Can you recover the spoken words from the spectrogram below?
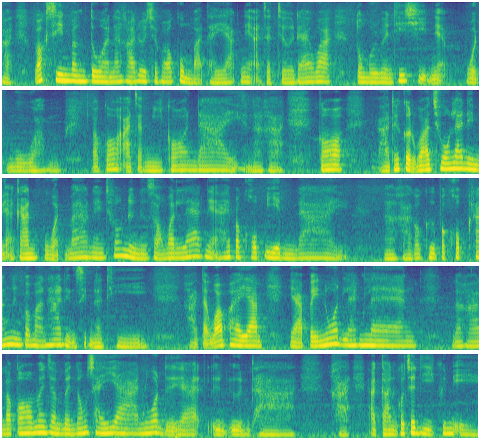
ค่ะ วัคซีนบางตัวนะคะ โดยเฉพาะกลุ่มบาดทะยักเนี่ยอาจจะเจอได้ว่าตรงบริเวณที่ฉีดเนี่ยปวดบวม แล้วก็อาจจะมีก้อนได้นะคะ ก็ถ้าเกิดว่าช่วงแรกเนี่ยมีอาการปวดมากในช่วง1-2 วันแรกเนี่ยให้ประคบเย็นได้ นะคะก็คือประคบครั้งหนึ่งประมาณ 5-10 นาทีค่ะแต่ว่าพยายามอย่าไปนวดแรงๆนะคะแล้วก็ไม่จำเป็นต้องใช้ยานวดหรือยาอื่น ๆ ทาค่ะ อาการก็จะดีขึ้นเอง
